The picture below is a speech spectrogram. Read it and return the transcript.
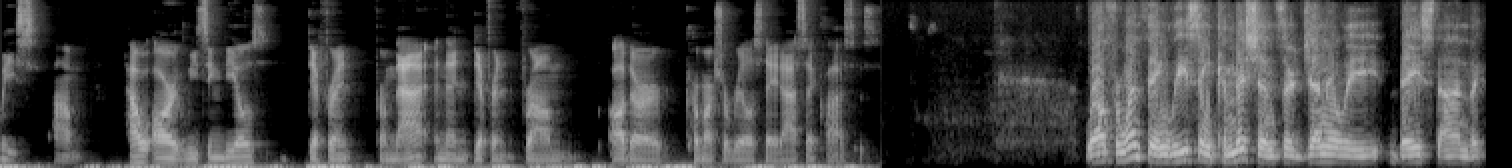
lease. Um, how are leasing deals different from that, and then different from other commercial real estate asset classes? Well, for one thing, leasing commissions are generally based on the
